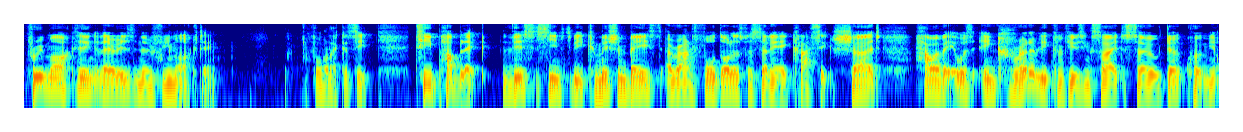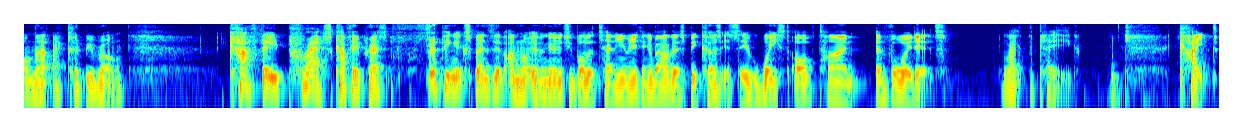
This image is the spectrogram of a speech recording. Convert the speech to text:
Free marketing. There is no free marketing, for what I could see. TeePublic, This seems to be commission based, around four dollars for selling a classic shirt. However, it was incredibly confusing site, so don't quote me on that. I could be wrong. CafePress. Cafe Press, flipping expensive. I'm not even going to bother telling you anything about this because it's a waste of time. Avoid it. Like the plague. Kite,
